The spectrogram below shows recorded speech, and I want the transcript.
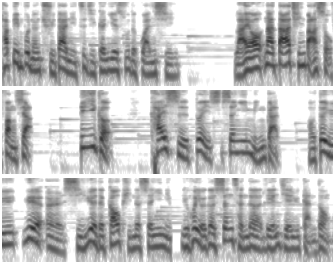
它并不能取代你自己跟耶稣的关系。来哦，那大家请把手放下。第一个，开始对声音敏感，哦，对于悦耳喜悦的高频的声音，你你会有一个深层的连结与感动。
